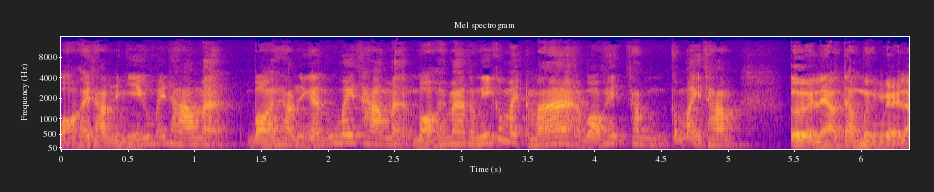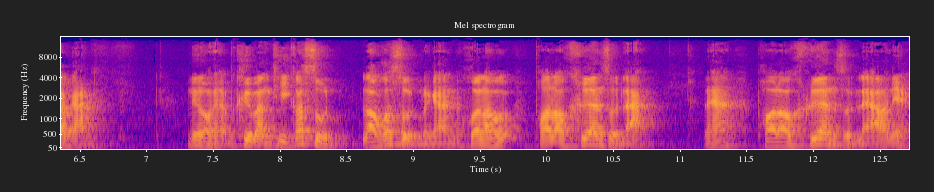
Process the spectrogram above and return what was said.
บอกให้ทำอย่างนี้ก็ไม่ทำอะบอกให้ทำอย่างนั้นก็ไม่ทำอะบอกให้มาตรงนี้ก็ไม่มา บอกให้ทำก็ไม่ทำเออแล้วแต่มึงเลยแล้วกันนึกออกไหมครับคือบางทีก็สุดเราก็สุดเหมือนกันพอเราพอเราเคลื่อนสุดแล้วนะฮะพอเราเคลื่อนสุดแล้วเนี่ย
